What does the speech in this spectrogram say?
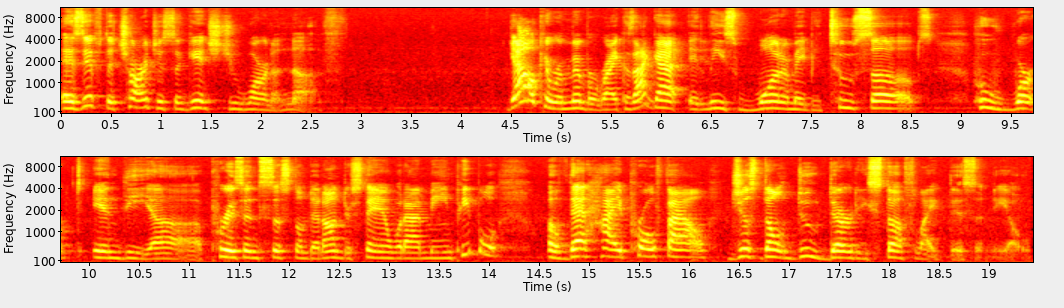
As if the charges against you weren't enough y'all can remember, right? Because I got at least one or maybe two subs who worked in the uh, prison system that understand what I mean. People of that high profile just don't do dirty stuff like this in the open.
